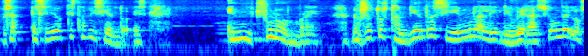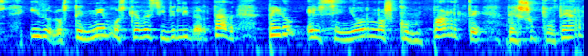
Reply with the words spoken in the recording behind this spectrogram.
O sea, el Señor que está diciendo es, en su nombre, nosotros también recibimos la liberación de los ídolos, tenemos que recibir libertad, pero el Señor nos comparte de su poder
